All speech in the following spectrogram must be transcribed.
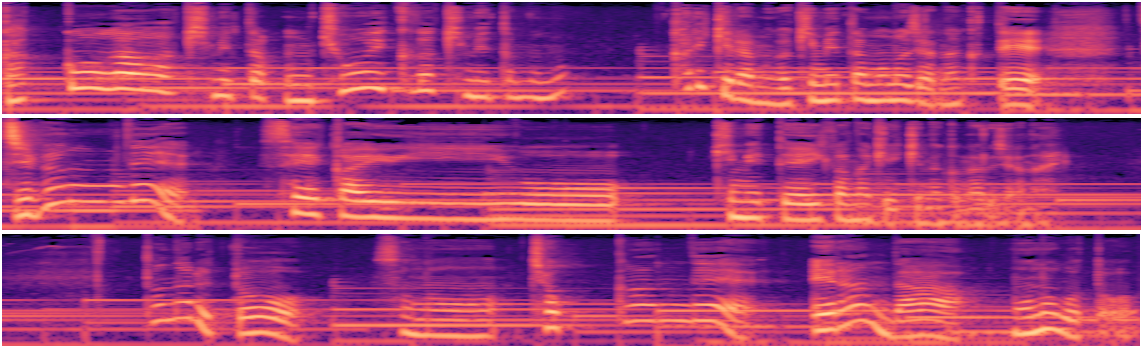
学校が決めた、教育が決めたものカリキュラムが決めたものじゃなくて自分で正解を決めていかなきゃいけなくなるじゃない。となるとその直感で選んだ物事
